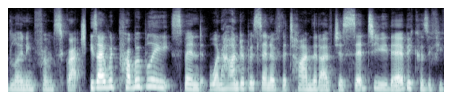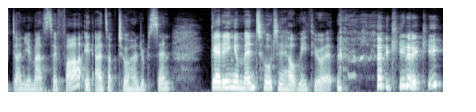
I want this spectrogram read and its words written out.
learning from scratch is I would probably spend 100% of the time that I've just said to you there, because if you've done your math so far, it adds up to 100%, getting a mentor to help me through it. Okie dokie.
